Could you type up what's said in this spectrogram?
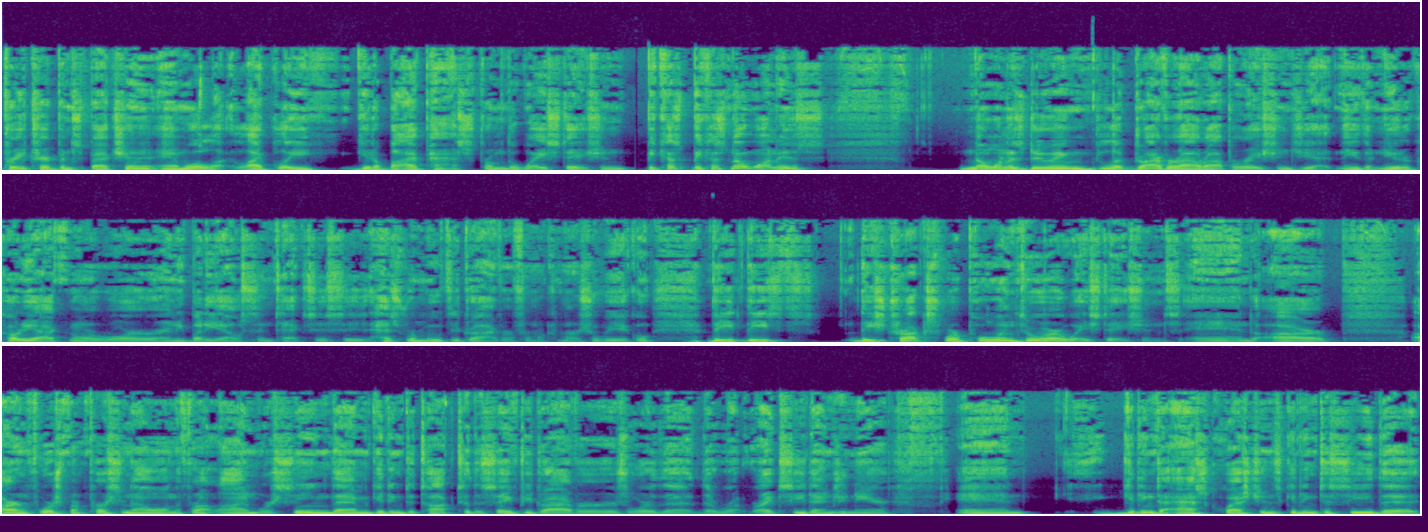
pre-trip inspection and will likely get a bypass from the weigh station because because no one is no one is doing driver out operations yet. Neither neither Kodiak nor Aurora or anybody else in Texas is, has removed the driver from a commercial vehicle. The, these these trucks were pulling through our weigh stations, and our our enforcement personnel on the front line. We're seeing them getting to talk to the safety drivers or the the right seat engineer, and getting to ask questions, getting to see the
